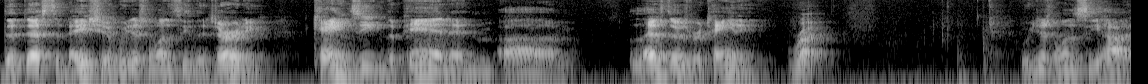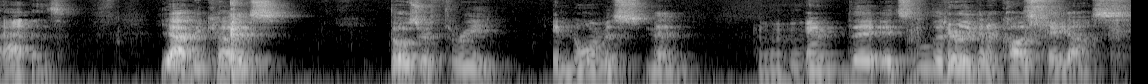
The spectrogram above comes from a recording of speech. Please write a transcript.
the destination. We just want to see the journey. Kane's eating the pin, and um, Lesnar's retaining. right. We just want to see how it happens. Yeah, because those are three enormous men, Mm-hmm. and the, it's literally going to cause chaos.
